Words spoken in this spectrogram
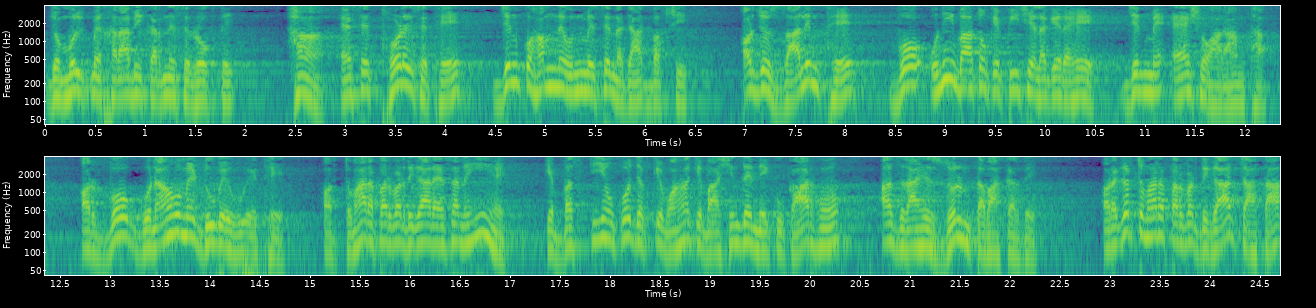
جو ملک میں خرابی کرنے سے روکتے؟ ہاں ایسے تھوڑے سے تھے جن کو ہم نے ان میں سے نجات بخشی۔ اور جو ظالم تھے، وہ انہی باتوں کے پیچھے لگے رہے جن میں ایش و آرام تھا۔ اور وہ گناہوں میں ڈوبے ہوئے تھے۔ اور تمہارا پروردگار ایسا نہیں ہے کہ بستیوں کو جبکہ وہاں کے باشندے نیکوکار ہوں، از راہ ظلم تباہ کر دے۔ اور اگر تمہارا پروردگار چاہتا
